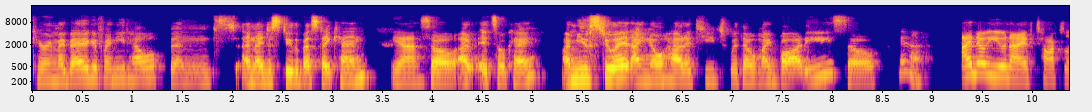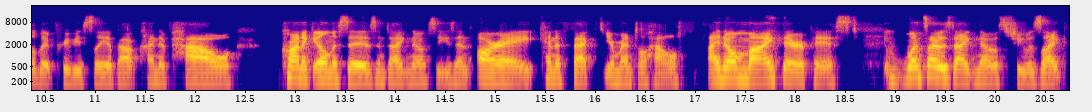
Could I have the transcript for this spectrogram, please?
carrying my bag if i need help and and i just do the best i can. Yeah. So I, it's okay. I'm used to it. I know how to teach without my body. So yeah I know you and I have talked a little bit previously about kind of how chronic illnesses and diagnoses and RA can affect your mental health. I know my therapist, once I was diagnosed, she was like,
